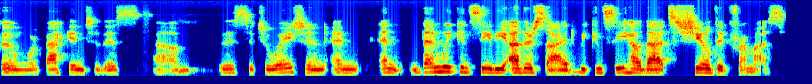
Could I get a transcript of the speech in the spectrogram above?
boom, we're back into this um, this situation, and and then we can see the other side. We can see how that's shielded from us,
